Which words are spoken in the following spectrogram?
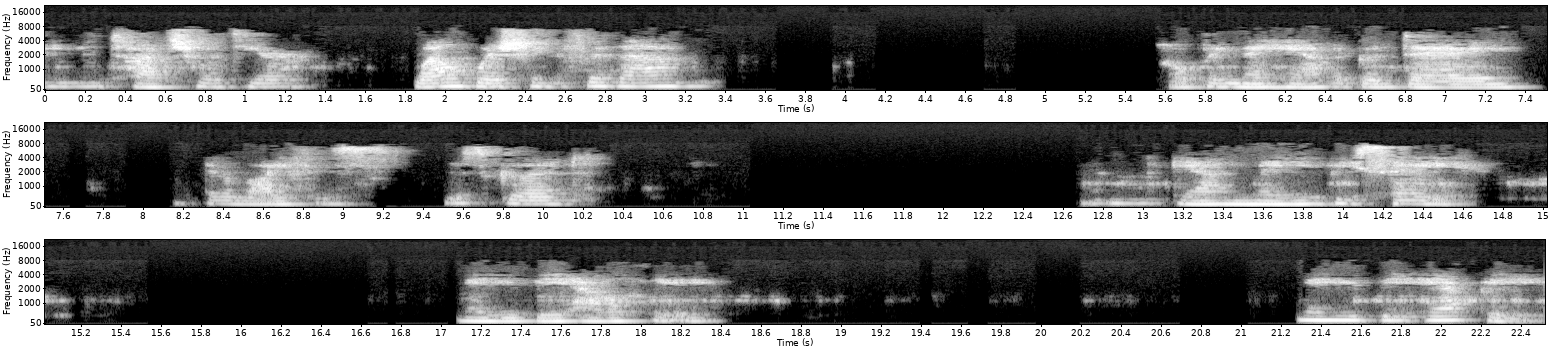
Being in touch with your well wishing for them, hoping they have a good day, their life is, is good. And again, may you be safe. May you be healthy. May you be happy.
